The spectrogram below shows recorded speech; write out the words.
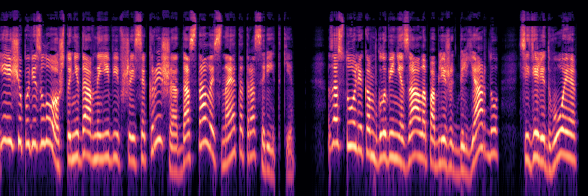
Ей еще повезло, что недавно явившаяся крыша досталась на этот раз Ритке. За столиком в глубине зала, поближе к бильярду, сидели двое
